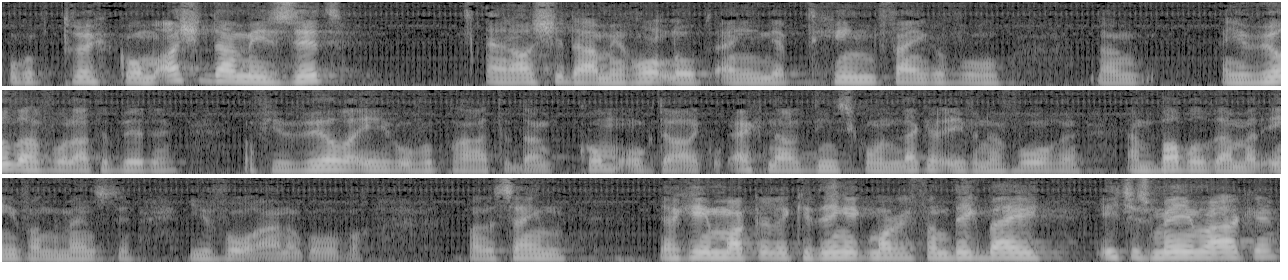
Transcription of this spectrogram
ook op terugkomen. Als je daarmee zit en als je daarmee rondloopt en je hebt geen fijn gevoel, dan, en je wil daarvoor laten bidden, of je wil er even over praten, dan kom ook dadelijk echt naar de dienst gewoon lekker even naar voren en babbel daar met een van de mensen hier vooraan ook over. Want het zijn ja, geen makkelijke dingen. Ik mag van dichtbij ietsjes meemaken.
